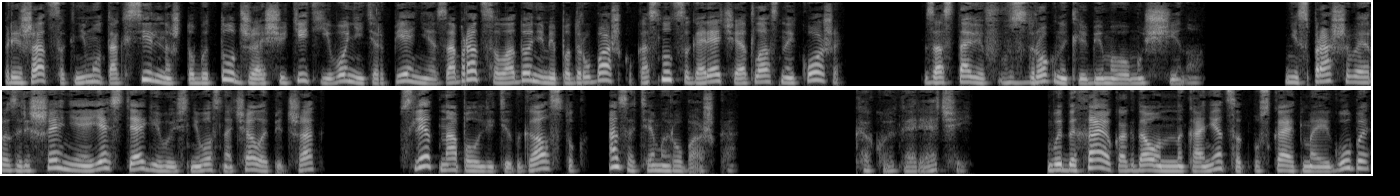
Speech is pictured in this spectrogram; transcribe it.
прижаться к нему так сильно, чтобы тут же ощутить его нетерпение, забраться ладонями под рубашку, коснуться горячей атласной кожи заставив вздрогнуть любимого мужчину. Не спрашивая разрешения, я стягиваю с него сначала пиджак, вслед на пол летит галстук, а затем и рубашка. Какой горячий. Выдыхаю, когда он наконец отпускает мои губы,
